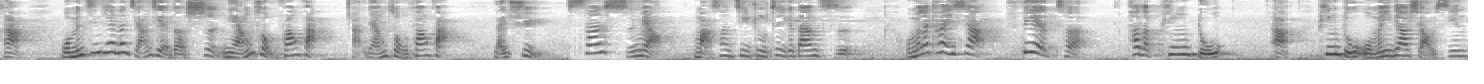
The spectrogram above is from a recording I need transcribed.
啊。我们今天呢讲解的是两种方法。啊，两种方法来去三十秒马上记住这一个单词。我们来看一下 theatre 它的拼读啊，拼读我们一定要小心。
